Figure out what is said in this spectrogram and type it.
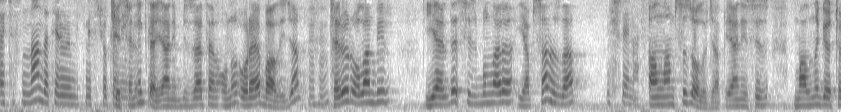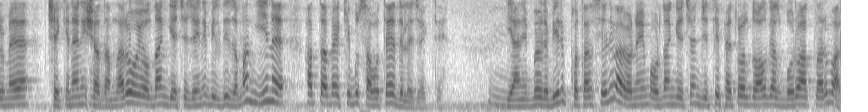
açısından da terörün bitmesi çok Kesinlikle önemli. yani biz zaten onu oraya bağlayacağım. Terör olan bir yerde siz bunları yapsanız da İşlemez. anlamsız olacak. Yani siz malını götürmeye çekinen iş adamları o yoldan geçeceğini bildiği zaman yine hatta belki bu sabote edilecekti. Yani böyle bir potansiyeli var. Örneğin oradan geçen ciddi petrol doğalgaz boru hatları var.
